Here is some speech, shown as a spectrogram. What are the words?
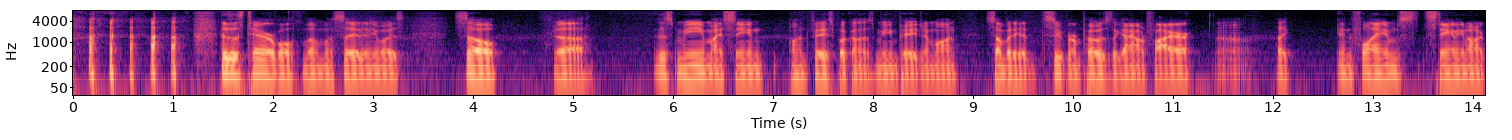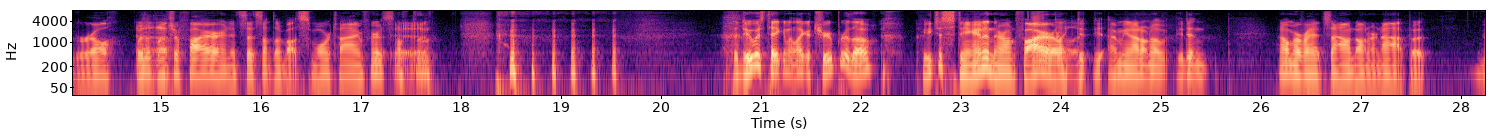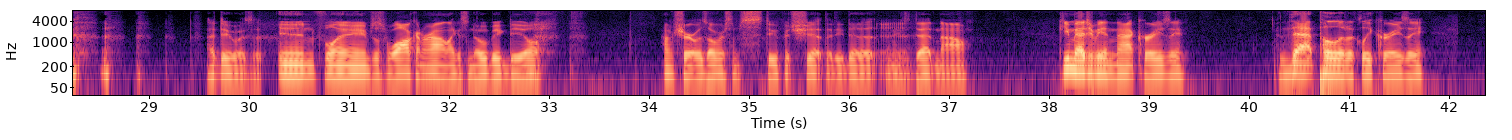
this is terrible, but I'm gonna say it anyways. So, uh, this meme I seen on Facebook on this meme page I'm on. Somebody had superimposed the guy on fire. Uh, like in flames standing on a grill with a bunch of fire and it said something about s'more time or something. the dude was taking it like a trooper though. He just standing there on fire. Like did, I mean, I don't know. It didn't. I don't remember if I had sound on or not, but that dude was it. in flames, just walking around like it's no big deal. I'm sure it was over some stupid shit that he did it, and he's dead now. Can you imagine being that crazy? That politically crazy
